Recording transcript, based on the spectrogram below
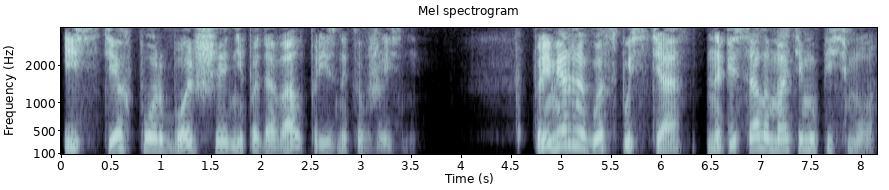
И с тех пор больше не подавал признаков жизни. Примерно год спустя написала мать ему письмо,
